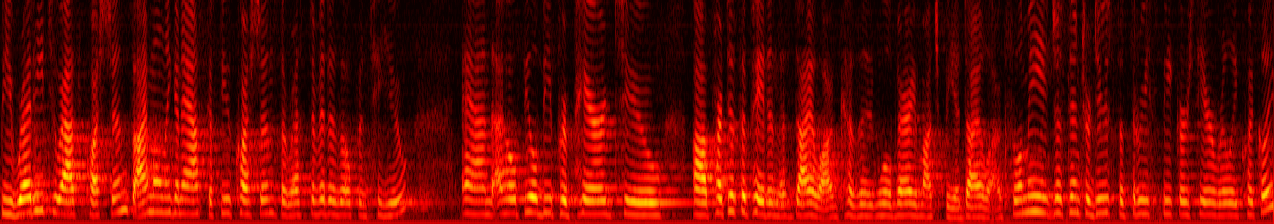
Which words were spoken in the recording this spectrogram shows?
be ready to ask questions. I'm only going to ask a few questions, the rest of it is open to you. And I hope you'll be prepared to uh, participate in this dialogue because it will very much be a dialogue. So let me just introduce the three speakers here really quickly.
